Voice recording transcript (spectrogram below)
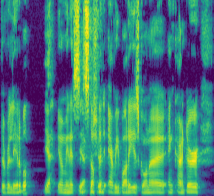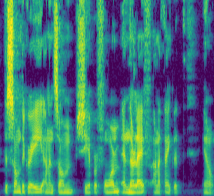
they're relatable. Yeah. You know what I mean? It's, Yeah, it's stuff that everybody is going to encounter to some degree and in some shape or form in their life. And I think that, you know,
